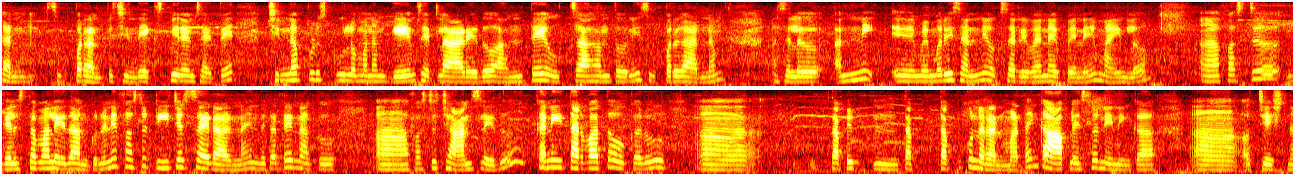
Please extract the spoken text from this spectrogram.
కానీ సూపర్ అనిపించింది. ఎక్స్పీరియన్స్ అయితే చిన్నప్పుడు స్కూల్లో మనం గేమ్స్ ఎట్లా ఆడేదో అంతే ఉత్సాహంతో సూపర్గా ఆడినాం. అసలు అన్ని మెమరీస్ అన్నీ ఒకసారి రివైన్ అయిపోయినాయి మైండ్లో ఫస్ట్ గెలుస్తామా లేదా అనుకున్నాను నేను ఫస్ట్ టీచర్స్ సైడ్ ఆడినా. ఎందుకంటే నాకు ఫస్ట్ ఛాన్స్ లేదు. కానీ తర్వాత ఒకరు తప్పి తప్పుకున్నారనమాట ఇంకా ఆ ప్లేస్లో నేను ఇంకా వచ్చేసిన.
